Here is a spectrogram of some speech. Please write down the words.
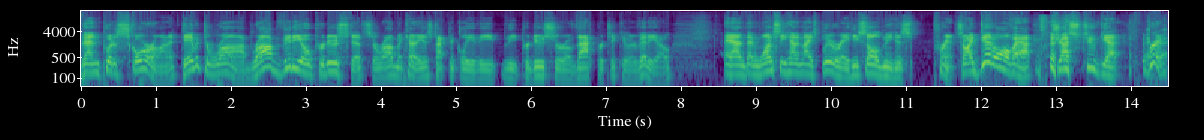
then put a score on it, gave it to Rob. Rob video produced it, so Rob McKay is technically the the producer of that particular video. And then once he had a nice Blu-ray, he sold me his print. So I did all that just to get the print.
